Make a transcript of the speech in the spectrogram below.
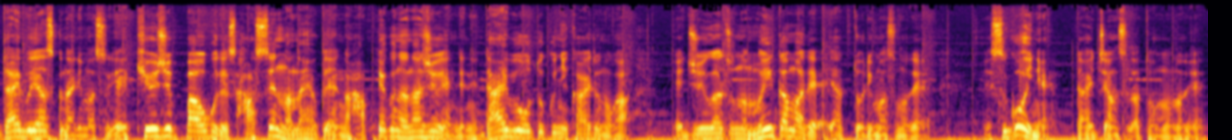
だいぶ安くなります、90%オフです。8700円が870円でねだいぶお得に買えるのが、10月の6日までやっておりますので、すごいね大チャンスだと思うので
